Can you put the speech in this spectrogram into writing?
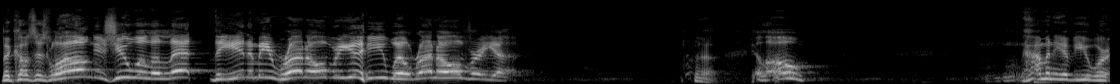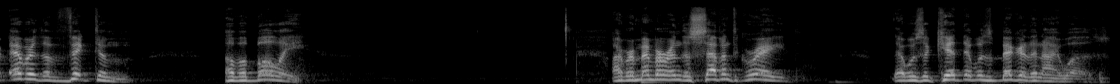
Because as long as you will let the enemy run over you, he will run over you. Hello? How many of you were ever the victim of a bully? I remember in the seventh grade, there was a kid that was bigger than I was,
